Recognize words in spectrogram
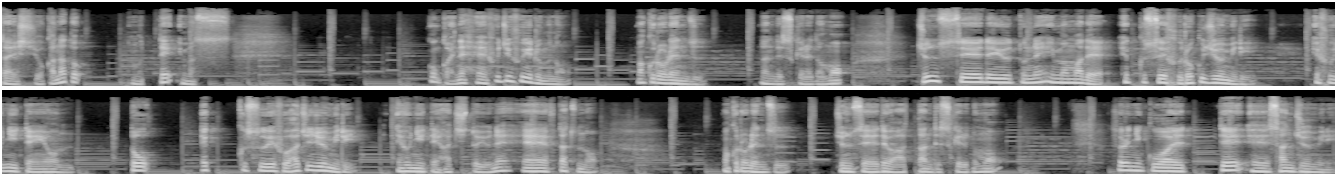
伝えしようかなと思っています。今回ね、え、富士フイルムのマクロレンズなんですけれども、純正で言うとね、今まで XF60mm F2.4 と XF80mm F2.8 というね、えー、2つのマクロレンズ純正ではあったんですけれども、それに加えて、え、30mm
